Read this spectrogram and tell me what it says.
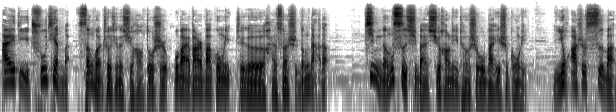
ID 初见版三款车型的续航都是五百八十八公里，这个还算是能打的。劲能四驱版续航里程是五百一十公里，你用二十四万。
